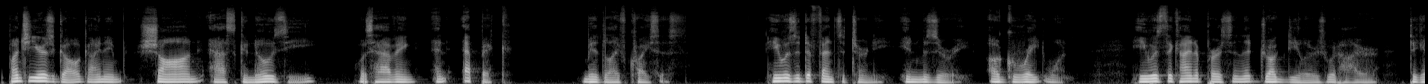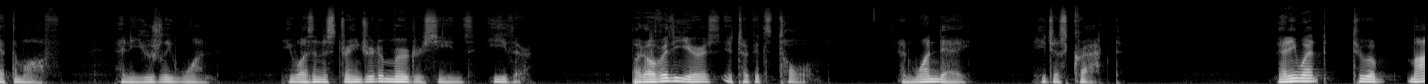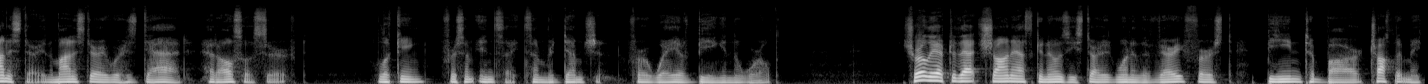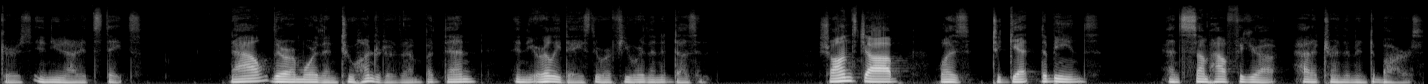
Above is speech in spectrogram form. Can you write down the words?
A bunch of years ago, a guy named Sean Askinosie was having an epic midlife crisis. He was a defense attorney in Missouri, a great one. He was the kind of person that drug dealers would hire to get them off, and he usually won. He wasn't a stranger to murder scenes either. But over the years, it took its toll. And one day, he just cracked. Then he went to a monastery, the monastery where his dad had also served, looking for some insight, some redemption, for a way of being in the world. Shortly after that, Sean Askinosie started one of the very first bean to bar chocolate makers in the United States. Now there are more than 200 of them, but then in the early days there were fewer than a dozen. Sean's job was to get the beans and somehow figure out how to turn them into bars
